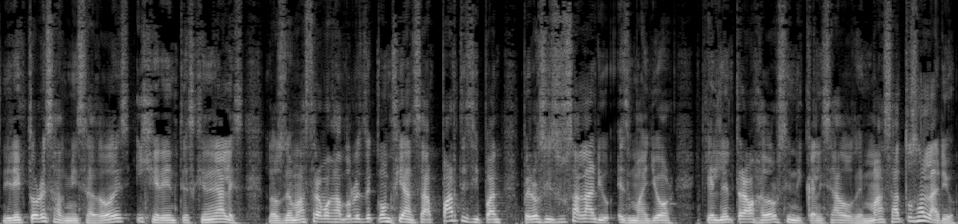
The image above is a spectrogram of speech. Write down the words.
Directores, administradores y gerentes generales. Los demás trabajadores de confianza participan, pero si su salario es mayor que el del trabajador sindicalizado de más alto salario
